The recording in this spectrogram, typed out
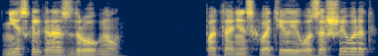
несколько раз вздрогнул. Потанин схватил его за шиворот,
